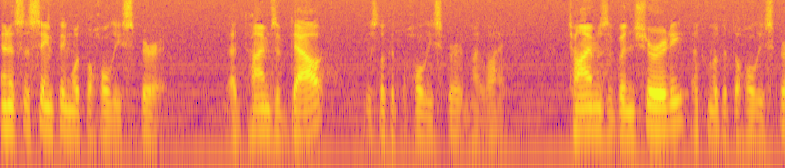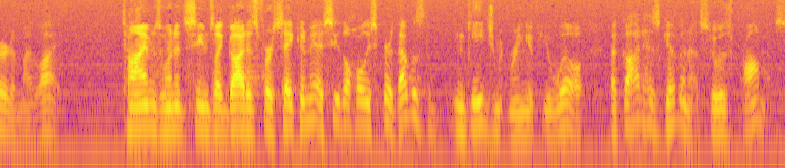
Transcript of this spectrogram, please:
And it's the same thing with the Holy Spirit. At times of doubt, just look at the Holy Spirit in my life. Times of unsurety, I can look at the Holy Spirit in my life. Times when it seems like God has forsaken me, I see the Holy Spirit. That was the engagement ring, if you will, that God has given us through his promise.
